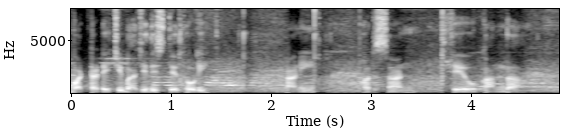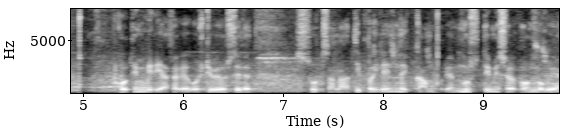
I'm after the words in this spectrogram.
बटाट्याची भाजी दिसते थोडी. आणि फरसाण शेव कांदा कोथिंबीर या सगळ्या गोष्टी व्यवस्थित आहेत. सो चला ती पहिल्यांदा एक काम करूया. नुसती मिसळ खाऊन बघूया.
